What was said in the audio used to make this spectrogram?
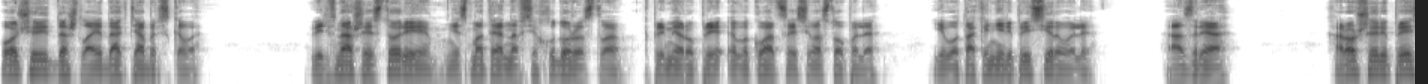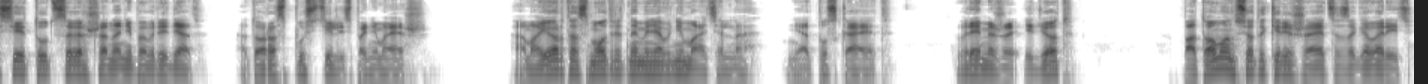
очередь дошла и до Октябрьского. Ведь в нашей истории, несмотря на все художества, к примеру, при эвакуации Севастополя, его так и не репрессировали. А зря. Хорошие репрессии тут совершенно не повредят, а то распустились, понимаешь. А майор-то смотрит на меня внимательно, не отпускает. Время же идет. Потом он все-таки решается заговорить.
